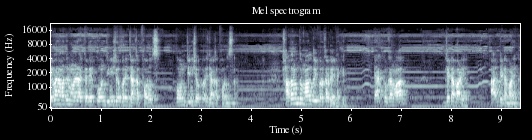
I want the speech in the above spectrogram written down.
এবার আমাদের মনে রাখতে হবে কোন জিনিসের উপরে জাকাত ফরজ, কোন জিনিসের উপরে জাকাত ফরজ না। সাধারণত মাল দুই প্রকার হয়ে থাকে। এক প্রকার মাল যেটা বাড়ে আর যেটা বাড়ে না।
